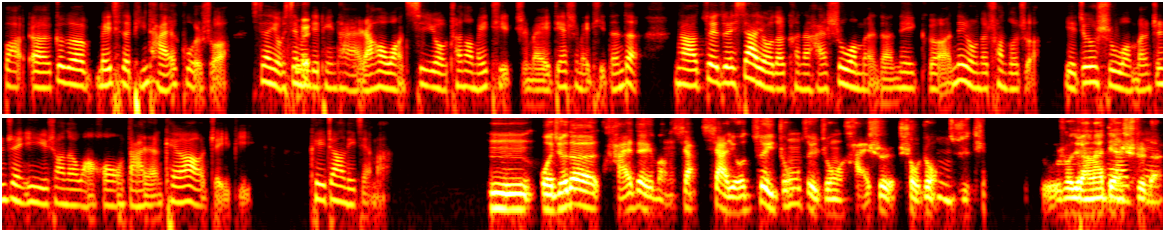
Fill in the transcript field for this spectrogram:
不好呃各个媒体的平台，或者说。现在有新媒体平台，然后往期有传统媒体、纸媒、电视媒体等等。那最最下游的可能还是我们的那个内容的创作者，也就是我们真正意义上的网红达人 KOL 这一笔，可以这样理解吗？嗯，我觉得还得往下下游，最终最终还是受众，就是听，比如说原来电视的，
